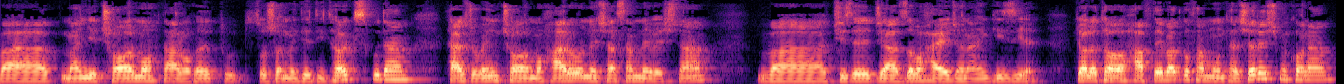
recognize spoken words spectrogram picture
و من یه چهار ماه در واقع تو social media detox بودم تجربه این چهار ماه رو نشستم نوشتم و چیز جذاب و هیجان انگیزیه. که حالا تا هفته بعد گفتم منتشرش می‌کنم.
